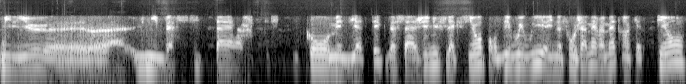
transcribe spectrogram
milieu euh, universitaire artistico-médiatique de sa génuflexion pour dire oui, oui, il ne faut jamais remettre en question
